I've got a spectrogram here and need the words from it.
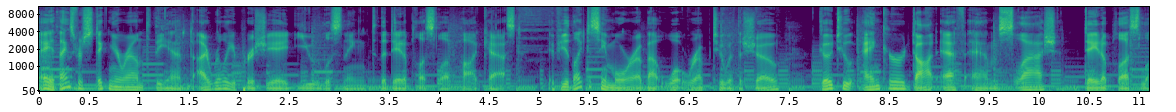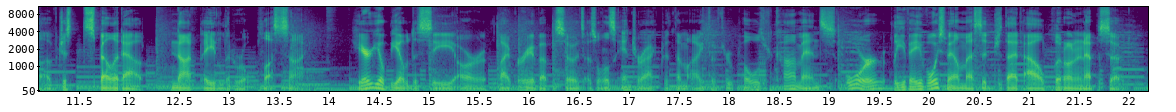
Hey, thanks for sticking around to the end. I really appreciate you listening to the Data Plus Love podcast. If you'd like to see more about what we're up to with the show, go to anchor.fm slash data plus love. Just spell it out, not a literal plus sign. Here you'll be able to see our library of episodes as well as interact with them either through polls or comments or leave a voicemail message that I'll put on an episode.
